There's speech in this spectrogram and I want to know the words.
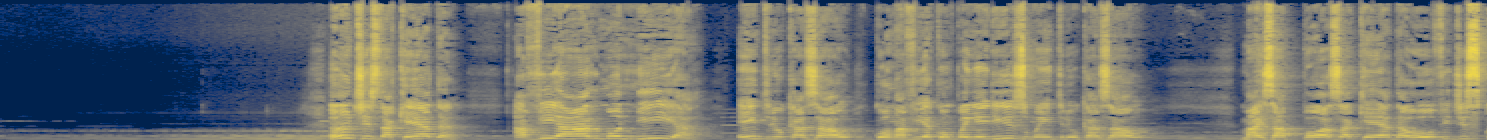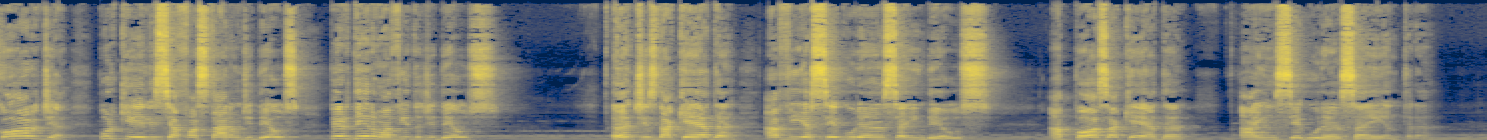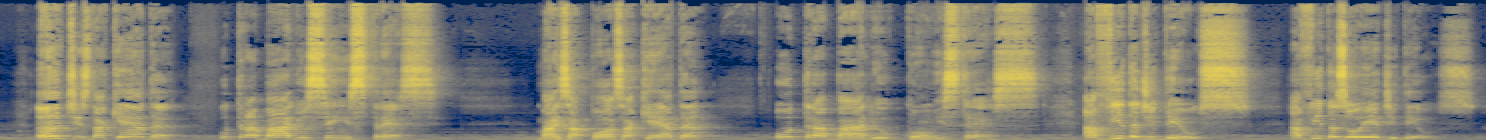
Antes da queda, havia harmonia entre o casal, como havia companheirismo entre o casal. Mas após a queda houve discórdia, porque eles se afastaram de Deus, perderam a vida de Deus. Antes da queda havia segurança em Deus. Após a queda, a insegurança entra. Antes da queda, o trabalho sem estresse, mas após a queda, o trabalho com estresse. A vida de Deus, a vida Zoe de Deus.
